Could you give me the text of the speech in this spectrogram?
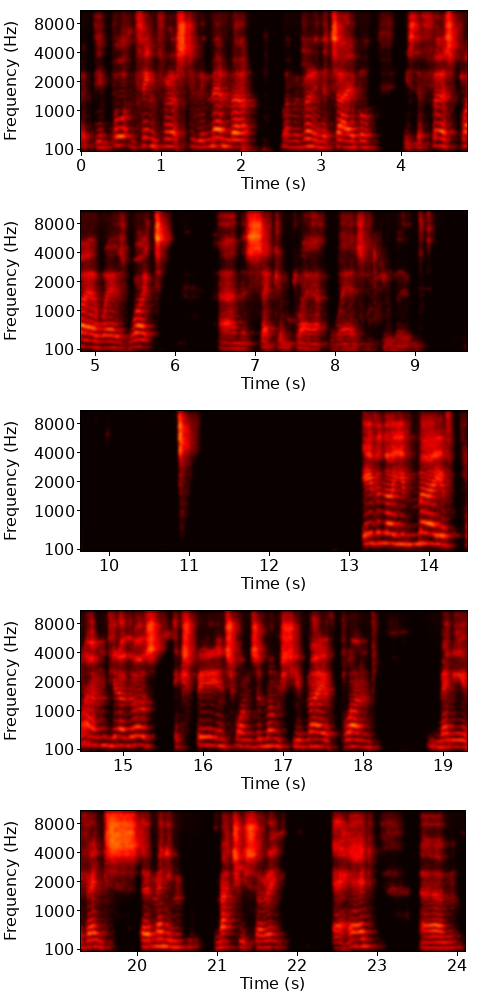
But the important thing for us to remember when we're running the table is the first player wears white and the second player wears blue. Even though you may have planned, you know, those experienced ones amongst you may have planned many events, uh, many matches, sorry, ahead. Um,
